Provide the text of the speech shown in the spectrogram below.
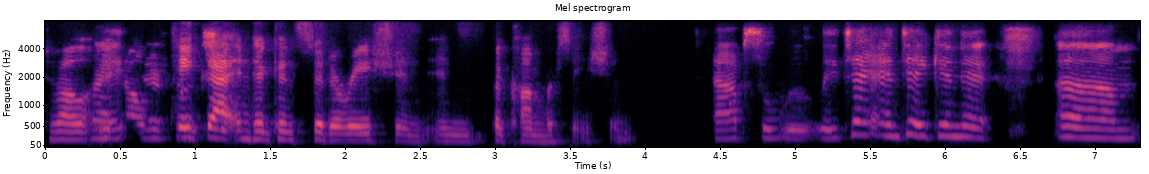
develop, you know, take that into consideration in the conversation. Absolutely, and take into, um,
